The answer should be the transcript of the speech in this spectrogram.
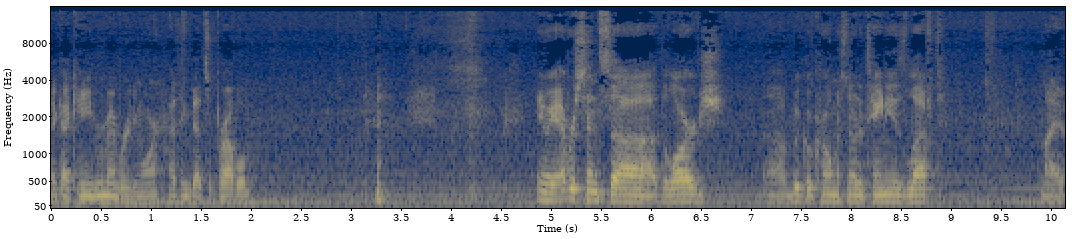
Heck, I can't even remember anymore. I think that's a problem. anyway, ever since uh, the large uh, Buccochromis has left, my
